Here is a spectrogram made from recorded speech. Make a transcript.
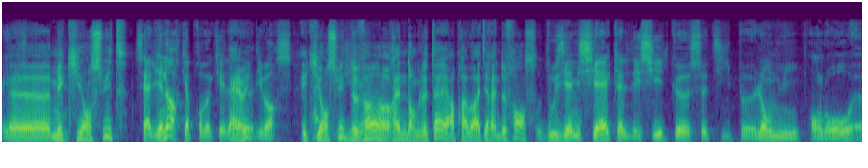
Oui. Euh, mais qui ensuite, C'est Aliénor qui a provoqué le, Eh oui. le divorce. et qui Ouais, ensuite devint reine d'Angleterre après avoir été reine de France. Au XIIe siècle, elle décide que ce type euh, l'ennuie, en gros, euh,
